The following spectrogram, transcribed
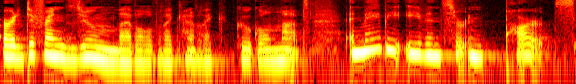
are at a different zoom level, like kind of like Google Maps. And maybe even certain parts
